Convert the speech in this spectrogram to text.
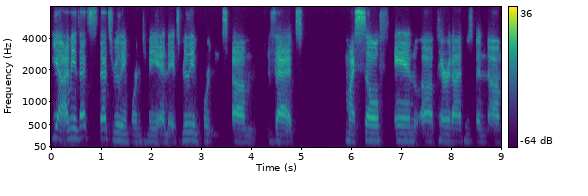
Yeah, I mean that's that's really important to me, and it's really important um, that myself and uh, Paradigm, who's been um,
